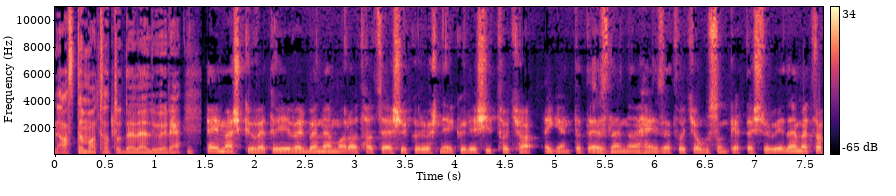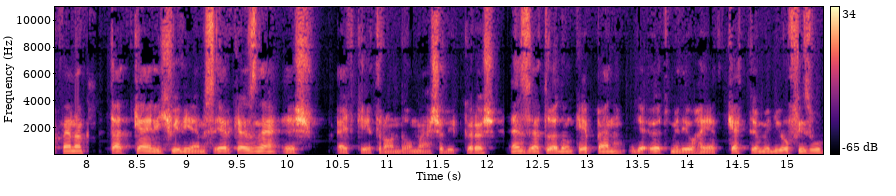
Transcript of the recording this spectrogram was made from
azt nem adhatod el előre. Egymás követő években nem maradhatsz elsőkörös nélkül, és itt, hogyha igen, tehát ez lenne a helyzet, hogyha 22-esre védelmet raknának, tehát Kenrich Williams érkezne, és egy-két random második körös. Ezzel tulajdonképpen ugye 5 millió helyett 2 millió fizu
